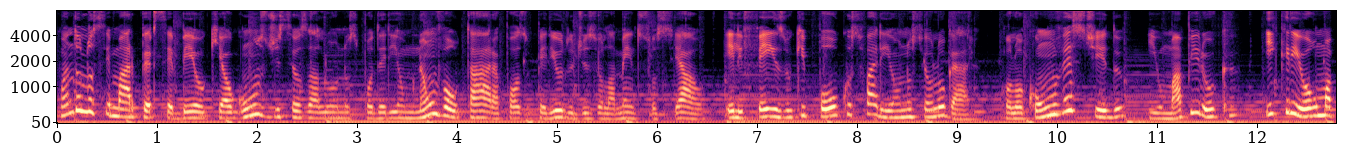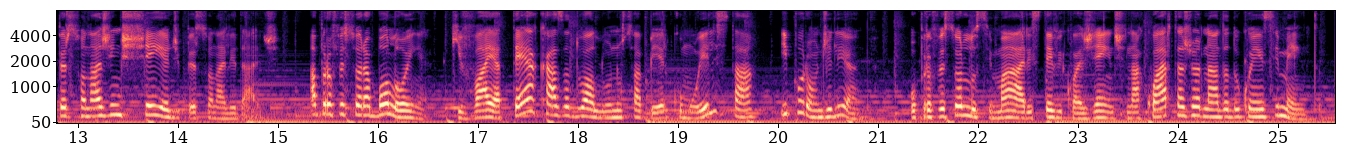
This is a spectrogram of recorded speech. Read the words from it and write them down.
Quando Lucimar percebeu que alguns de seus alunos poderiam não voltar após o período de isolamento social, ele fez o que poucos fariam no seu lugar. Colocou um vestido e uma peruca e criou uma personagem cheia de personalidade. A professora Bolonha, que vai até a casa do aluno saber como ele está e por onde ele anda. O professor Lucimar esteve com a gente na quarta jornada do conhecimento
